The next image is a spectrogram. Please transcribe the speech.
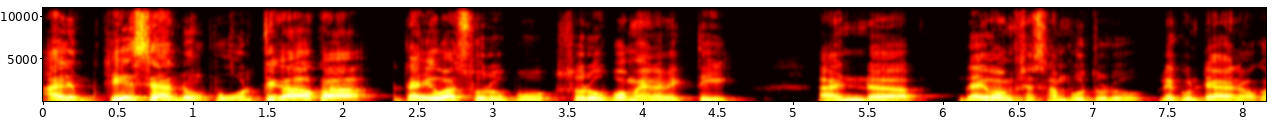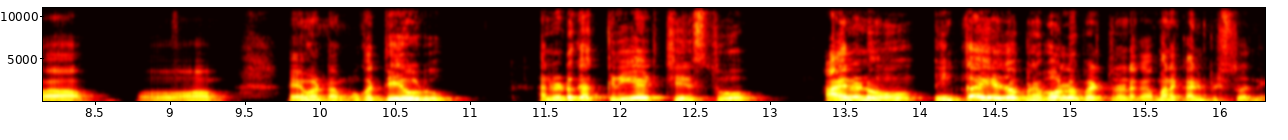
ఆయన కేసీఆర్ను పూర్తిగా ఒక దైవ స్వరూపు స్వరూపమైన వ్యక్తి అండ్ దైవాంశ సంభూతుడు లేకుంటే ఆయన ఒక ఏమంటాం ఒక దేవుడు అన్నట్టుగా క్రియేట్ చేస్తూ ఆయనను ఇంకా ఏదో భ్రమంలో పెడుతున్నట్టుగా మనకు అనిపిస్తుంది.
